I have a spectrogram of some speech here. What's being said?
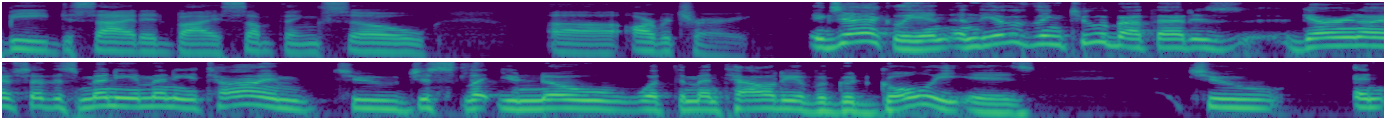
be decided by something so uh, arbitrary. Exactly, and and the other thing too about that is Gary and I have said this many and many a time to just let you know what the mentality of a good goalie is. To and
